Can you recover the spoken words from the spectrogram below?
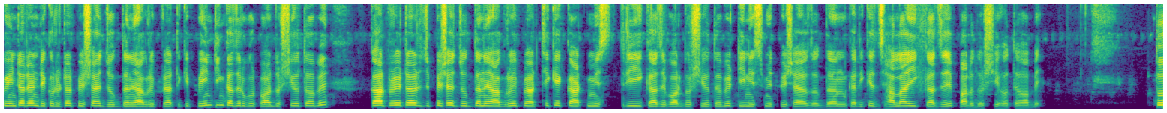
পেইন্টার অ্যান্ড ডেকোরেটর পেশায় যোগদানে আগ্রহী প্রার্থীকে পেইন্টিং কাজের উপর পারদর্শী হতে হবে। কার্পোরেটর পেশায় যোগদানে আগ্রহী প্রার্থীকে কাঠমিস্ত্রি কাজে পারদর্শী হতে হবে। টিন স্মিথ পেশায় যোগদানকারীকে ঝালাই কাজে পারদর্শী হতে হবে। তো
